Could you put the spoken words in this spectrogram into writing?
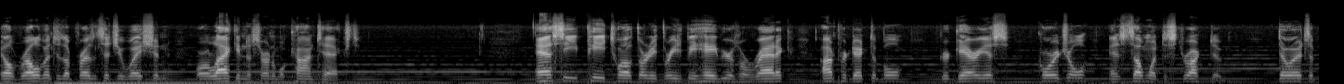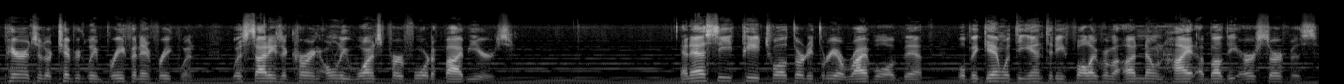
irrelevant to the present situation, or lacking discernible context. SCP-1233's behavior is erratic, unpredictable, gregarious, cordial, and somewhat destructive, though its appearances are typically brief and infrequent, with sightings occurring only once per 4 to 5 years. An SCP-1233 arrival event will begin with the entity falling from an unknown height above the Earth's surface,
